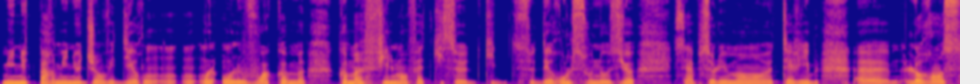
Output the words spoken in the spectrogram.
minute par minute, j'ai envie de dire, on, le voit comme, comme un film en fait qui se, qui se déroule sous nos yeux. C'est absolument euh, terrible. Laurence,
